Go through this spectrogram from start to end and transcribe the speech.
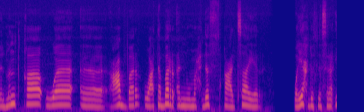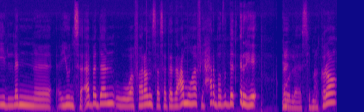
للمنطقة وعبر واعتبر أنه ما حدث قاعد صاير ويحدث لإسرائيل لن ينسى أبدا وفرنسا ستدعمها في حرب ضد الإرهاب يقول سي ماكرون.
